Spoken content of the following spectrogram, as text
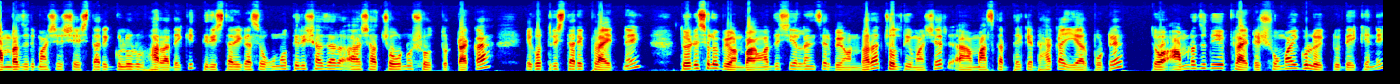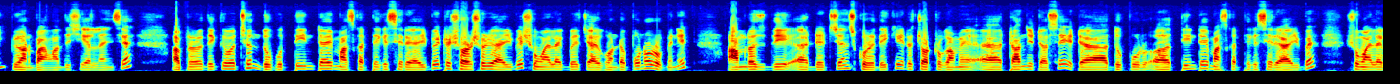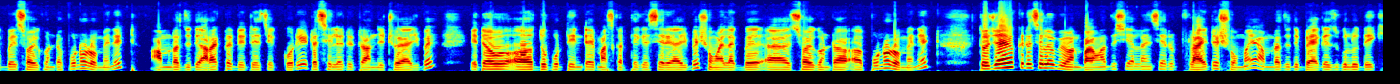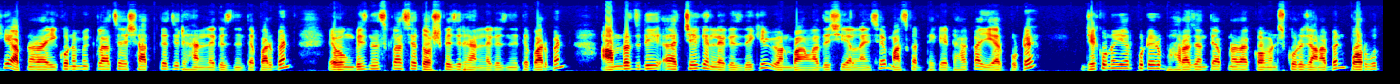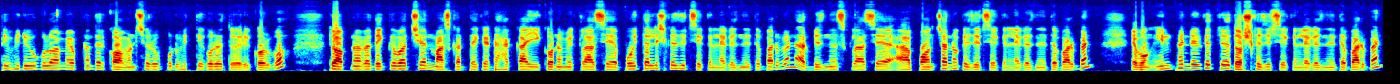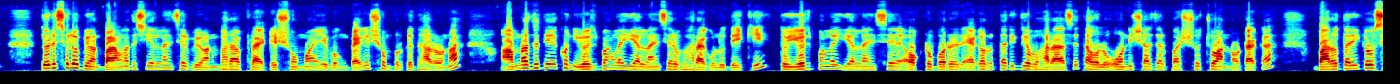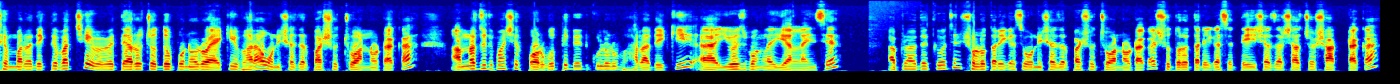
আমরা যদি মাসের শেষ তারিখগুলোর ভাড়া দেখি, তিরিশ তারিখ আছে উনত্রিশ হাজার সাতশো উনসত্তর টাকা, একত্রিশ তারিখ ফ্লাইট নেই। তো এটা ছিল বিমান, বাংলাদেশ এয়ারলাইন্সের বিমান ভাড়া চলতি মাসের মাসকাট থেকে ঢাকা এয়ারপোর্টে। তো আমরা যদি এই ফ্লাইটের সময়গুলো একটু দেখে নিই, বিমান বাংলাদেশ এয়ারলাইন্সে, আপনারা দেখতে পাচ্ছেন দুপুর তিনটায় মাসকাট থেকে সেরে আসবে, এটা সরাসরি আসবে, সময় লাগবে চার ঘণ্টা পনেরো মিনিট। আমরা যদি ডেট চেঞ্জ করে দেখি, এটা চট্টগ্রামে ট্রানজিট আছে, এটা দুপুর তিনটায় মাসকাট থেকে সেরে আসবে, সময় লাগবে ছয় ঘণ্টা পনেরো মিনিট। আমরা যদি আরেকটা ডেটে চেক করি, এটা সিলেটে ট্রানজিট হয়ে আসবে, এটাও দুপুর তিনটায় মাসকাট থেকে সেরে আসবে, সময় লাগবে ছয় ঘণ্টা পনেরো মিনিট। তো যাই হোক, এটা ছিল বিমান বাংলাদেশ এয়ারলাইন্সের ফ্লাইটের সময়। আমরা যদি ব্যাগেজগুলো দেখি আপনারা ইকোনমিক ক্লাসে সাত কেজির হ্যান্ড লাগেজ নিতে পারবেন এবং বিজনেস ক্লাসে দশ কেজির হ্যান্ড লাগেজ নিতে পারবেন। আমরা যদি চেক ইন লাগেজ দেখি বিমান বাংলাদেশ এয়ারলাইন্সে মাসকাট থেকে ঢাকা এয়ারপোর্টে যে কোনো এয়ারপোর্টের ভাড়া জানতে আপনারা কমেন্টস করে জানাবেন। পরবর্তী ভিডিওগুলো আমি আপনাদের কমেন্টসের উপর ভিত্তি করে তৈরি করব। তো আপনারা দেখতে পাচ্ছেন মাস্কার থেকে ঢাকা ইকোনমি ক্লাসে পঁয়তাল্লিশ কেজির সেকেন্ড ল্যাগেজ নিতে পারবেন আর বিজনেস ক্লাসে পঞ্চান্ন কেজির সেকেন্ড ল্যাগেজ নিতে পারবেন এবং ইনফেন্টের ক্ষেত্রে দশ কেজির সেকেন্ড ল্যাগেজ নিতে পারবেন। তো এটা ছিল বিমান, বাংলাদেশ এয়ারলাইন্সের বিমান ভাড়া ফ্লাইটের সময় এবং ব্যাগের সম্পর্কে ধারণা। আমরা যদি এখন ইউএস বাংলা এয়ারলাইন্সের ভাড়াগুলো দেখি, তো ইউএস বাংলা এয়ারলাইন্সে অক্টোবরের এগারো তারিখ যে ভাড়া আছে তা হলো উনিশ হাজার পাঁচশো চুয়ান্ন টাকা। বারো তারিখেও সেম ভাড়া দেখতে পাচ্ছি। এভাবে তেরো, চোদ্দ, পনেরো একই ভাড়া, উনিশ হাজার পাঁচশো চুয়ান্ন টাকা। আমরা যদি মাসের পরবর্তী ডেটগুলোর ভাড়া দেখি ইউএস বাংলা এয়ারলাইন্সে, আপনারা দেখতে পাচ্ছেন, ষোলো তারিখ আছে উনিশ হাজার পাঁচশো চুয়ান্ন টাকা, সতেরো তারিখ আছে তেইশ হাজার সাতশো ষাট টাকা।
